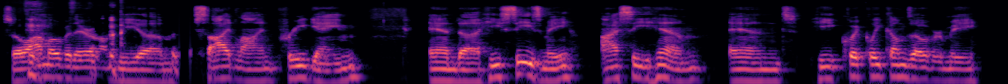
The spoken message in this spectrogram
So I'm over there on the um, sideline pregame, and uh, he sees me. I see him, and he quickly comes over to me,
